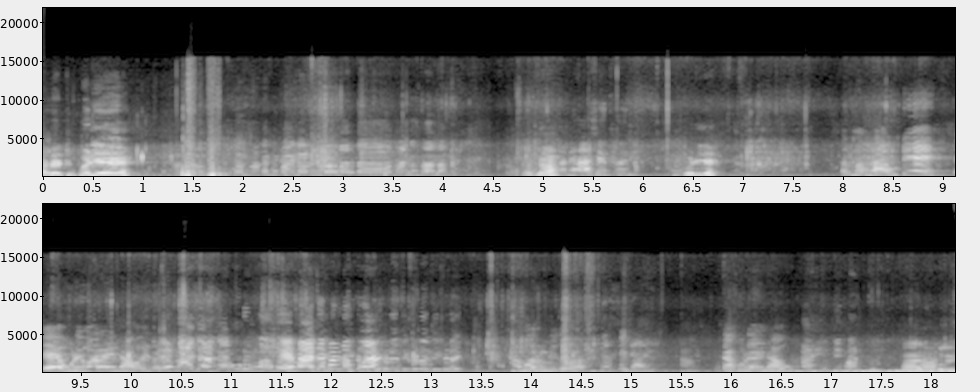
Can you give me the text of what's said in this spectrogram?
अरे टुपरी आहे हा टुपरी उडी मारायला धावायचं. माझ्या पण नको. तिकडे तिकडे तिकडे. उडी हा. धाव. हा हिंदी फाटतोय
